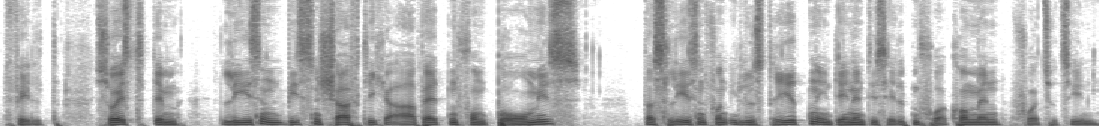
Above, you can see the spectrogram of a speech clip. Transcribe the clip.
fällt. So ist dem Lesen wissenschaftlicher Arbeiten von Promis, das Lesen von Illustrierten, in denen dieselben vorkommen, vorzuziehen.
